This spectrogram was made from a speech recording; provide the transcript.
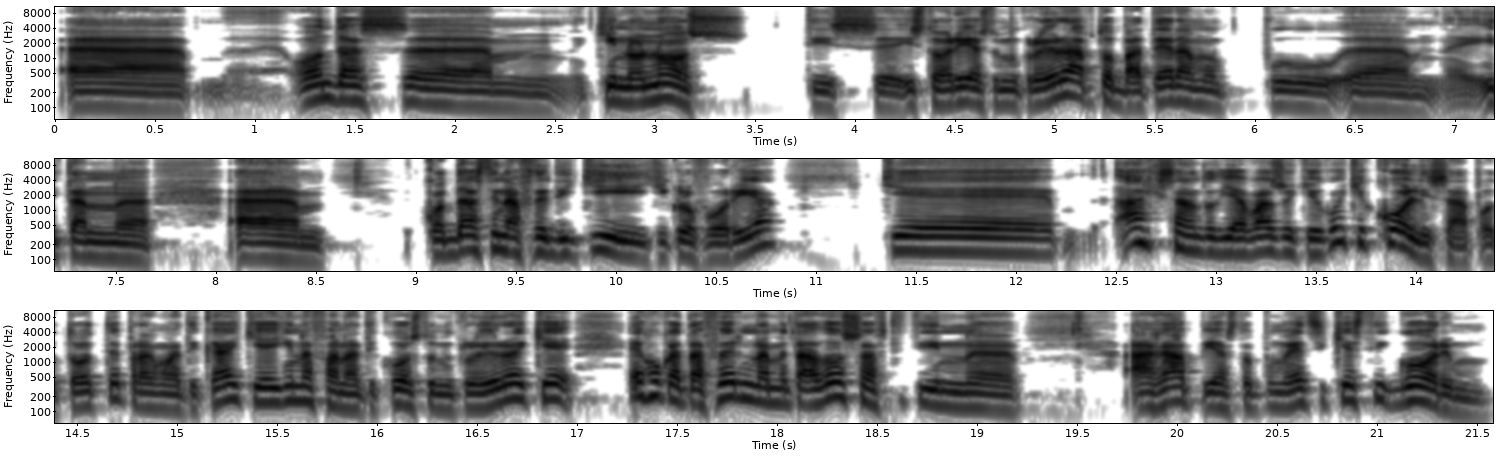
Ε, όντας ε, κοινωνός της ιστορίας του μικρού ήρωα από τον πατέρα μου που ε, ήταν κοντά στην αυθεντική κυκλοφορία και άρχισα να το διαβάζω και εγώ και κόλλησα από τότε πραγματικά και έγινα φανατικός του μικρού ήρωα και έχω καταφέρει να μεταδώσω αυτή την ε, αγάπη, ας το πούμε έτσι, και στην κόρη μου.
